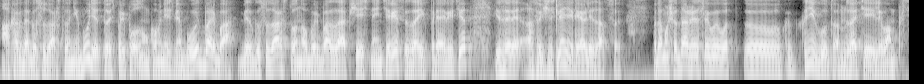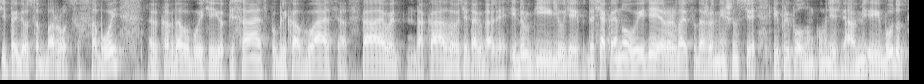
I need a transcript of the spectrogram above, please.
А когда государства не будет, то есть при полном коммунизме будет борьба без государства, но борьба за общественные интересы, за их приоритет и за осуществление, реализацию. Потому что даже если вы вот э, книгу там затеяли, вам придется бороться с собой, э, когда вы будете ее писать, публиковать, отстаивать, доказывать и так далее. И другие люди, да всякая новая идея рождается даже в меньшинстве и при полном коммунизме. А и будут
